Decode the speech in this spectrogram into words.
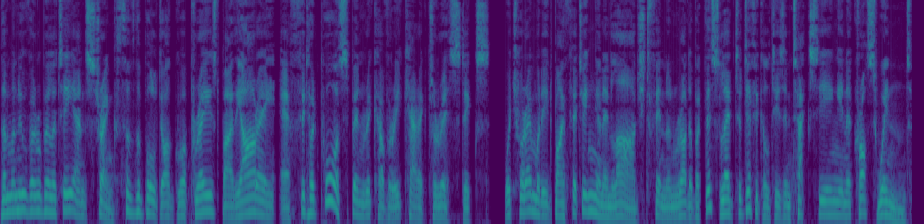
The maneuverability and strength of the Bulldog were praised by the RAF. It had poor spin recovery characteristics, which were remedied by fitting an enlarged fin and rudder but this led to difficulties in taxiing in a crosswind.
